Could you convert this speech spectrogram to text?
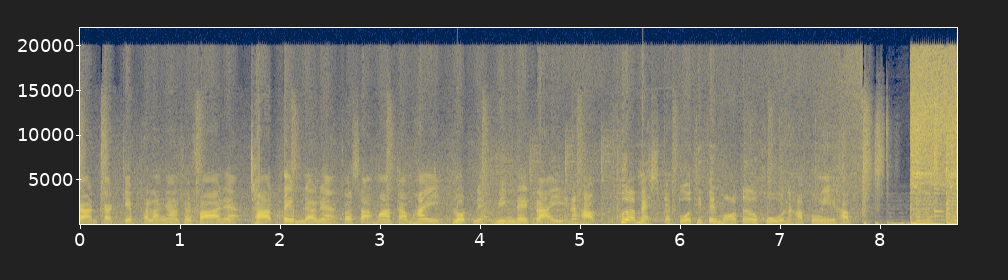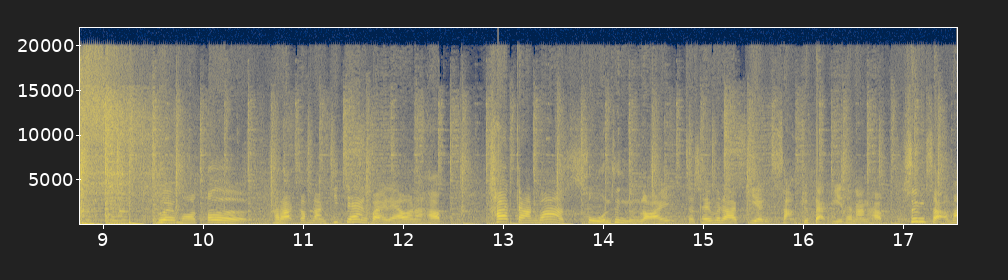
การกักเก็บพลังงานไฟฟ้าเนี่ยชาร์จเต็มแล้วเนี่ยก็สามารถทำให้รถเนี่ยวิ่งได้ไกลนะครับเพื่อแมทช์กับตัวที่เป็นมอเตอร์คู่นะครับตรงนี้ครับ ด้วยมอเตอร์พละกำลังที่แจ้งไปแล้วนะครับคาดการว่า 0 ถึง 100 จะใช้เวลาเพียง 3.8 วิเท่านั้นครับ ซึ่งสาม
